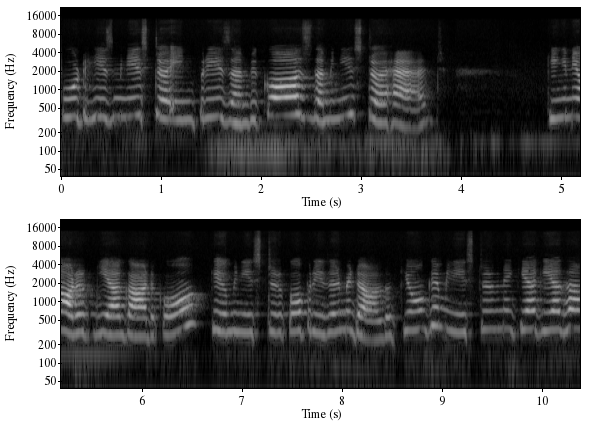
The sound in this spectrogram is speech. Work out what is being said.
put his minister in prison because the minister had king ने ऑर्डर किया गार्ड को कि मिनिस्टर को प्रिजन में डाल दो। क्योंकि मिनिस्टर ने क्या किया था?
